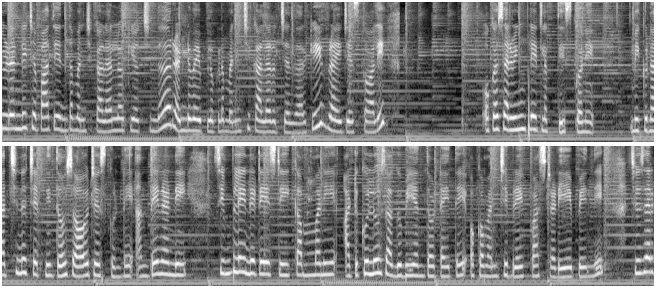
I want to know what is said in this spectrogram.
చూడండి చపాతి ఎంత మంచి కలర్లోకి వచ్చిందో. రెండు వైపులో కూడా మంచి కలర్ వచ్చేసరికి ఫ్రై చేసుకోవాలి. ఒక సర్వింగ్ ప్లేట్లకు తీసుకొని మీకు నచ్చిన చట్నీతో సర్వ్ చేసుకుంటే అంతేనండి. సింపుల్ అండ్ టేస్టీ కమ్మని అటుకులు సగ్గుబియ్యంతో అయితే ఒక మంచి బ్రేక్ఫాస్ట్ రెడీ అయిపోయింది. చూసారు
